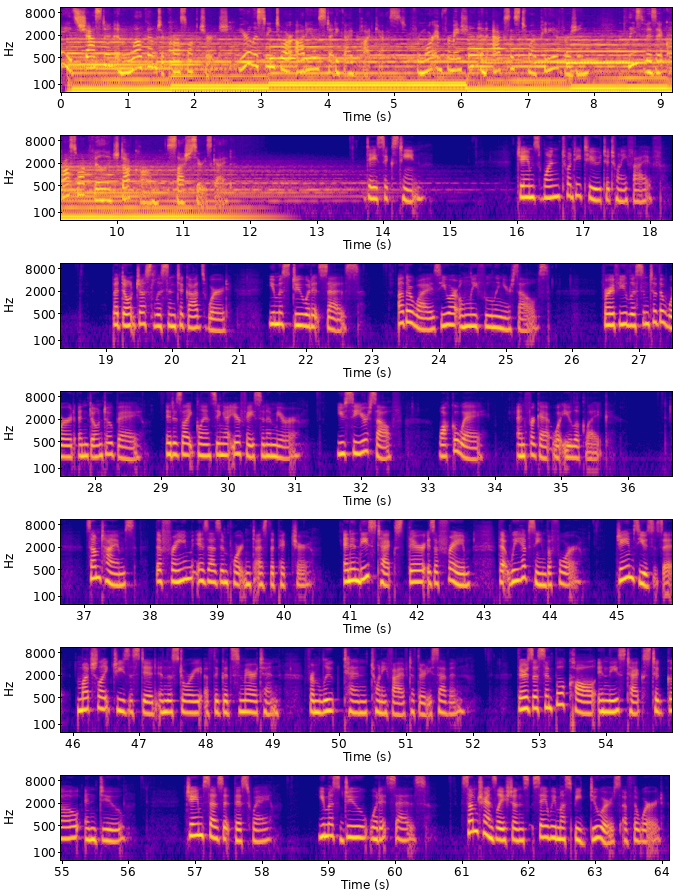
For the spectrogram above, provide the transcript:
Hey, it's Shaston, and welcome to Crosswalk Church. You're listening to our audio study guide podcast. For more information and access to our PDF version, please visit crosswalkvillage.com slash series guide. Day 16. James 1 22 to 25. But don't just listen to God's word, you must do what it says. Otherwise, you are only fooling yourselves. For if you listen to the word and don't obey, it is like glancing at your face in a mirror. You see yourself, walk away, and forget what you look like. Sometimes the frame is as important as the picture. And in these texts, there is a frame that we have seen before. James uses it, much like Jesus did in the story of the Good Samaritan from Luke 10 25 to 37. There's a simple call in these texts to go and do. James says it this way you must do what it says. Some translations say we must be doers of the word.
